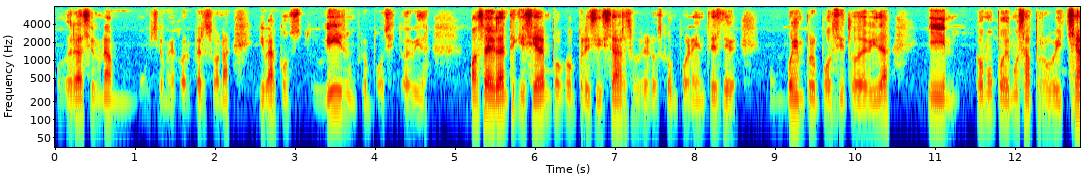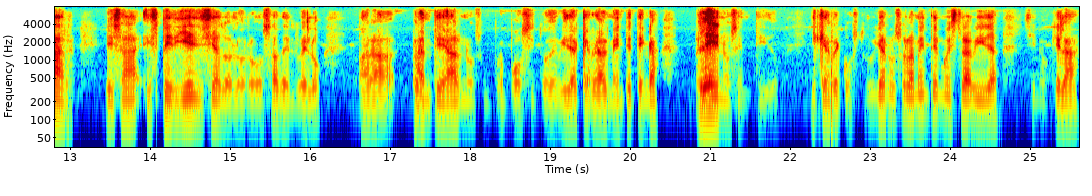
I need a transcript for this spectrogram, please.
podrá ser una mucho mejor persona y va a construir un propósito de vida. Más adelante quisiera un poco precisar sobre los componentes de un buen propósito de vida y cómo podemos aprovechar esa experiencia dolorosa del duelo para plantearnos un propósito de vida que realmente tenga pleno sentido y que reconstruya no solamente nuestra vida, sino que la,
